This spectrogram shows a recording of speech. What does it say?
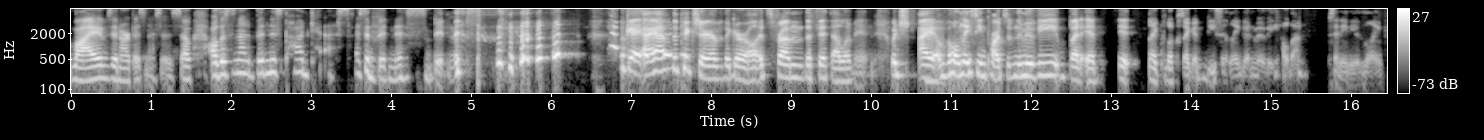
lives and our businesses. So all this is not a business podcast. I said business. Business. okay, I have the picture of the girl. It's from The Fifth Element, which I have only seen parts of the movie, but it it like looks like a decently good movie. Hold on, I'm sending you the link.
